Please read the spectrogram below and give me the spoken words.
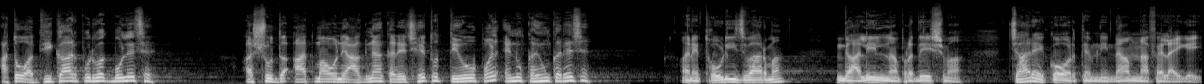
આ તો અધિકારપૂર્વક બોલે છે. અશુદ્ધ આત્માઓને આજ્ઞા કરે છે તો તેઓ પણ એનું કહ્યું કરે છે? અને થોડી જ વારમાં ગાલિલના પ્રદેશમાં ચારે કોર તેમની નામના ફેલાઈ ગઈ.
